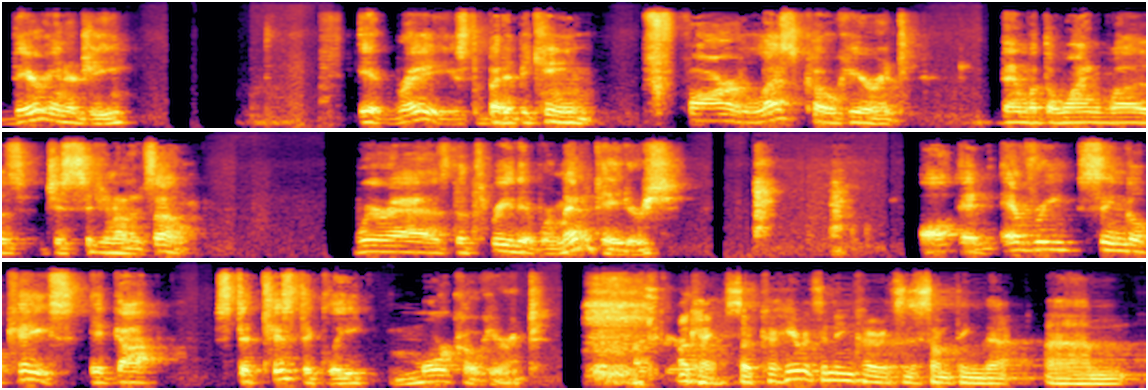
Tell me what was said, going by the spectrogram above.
their energy, it raised, but it became far less coherent than what the wine was just sitting on its own. Whereas the three that were meditators, in every single case, it got statistically more coherent. Okay, so coherence and incoherence is something that um,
